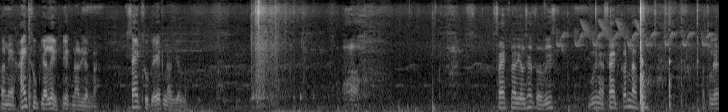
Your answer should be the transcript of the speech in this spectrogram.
અને સાઠ રૂપિયા લે એક નારિયેળના સાઠ રૂપિયા એક નારિયેળના. સાઠ નારિયેળ છે તો વીસ ગુણ્યા સાઠ કરી નાખો. એટલે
